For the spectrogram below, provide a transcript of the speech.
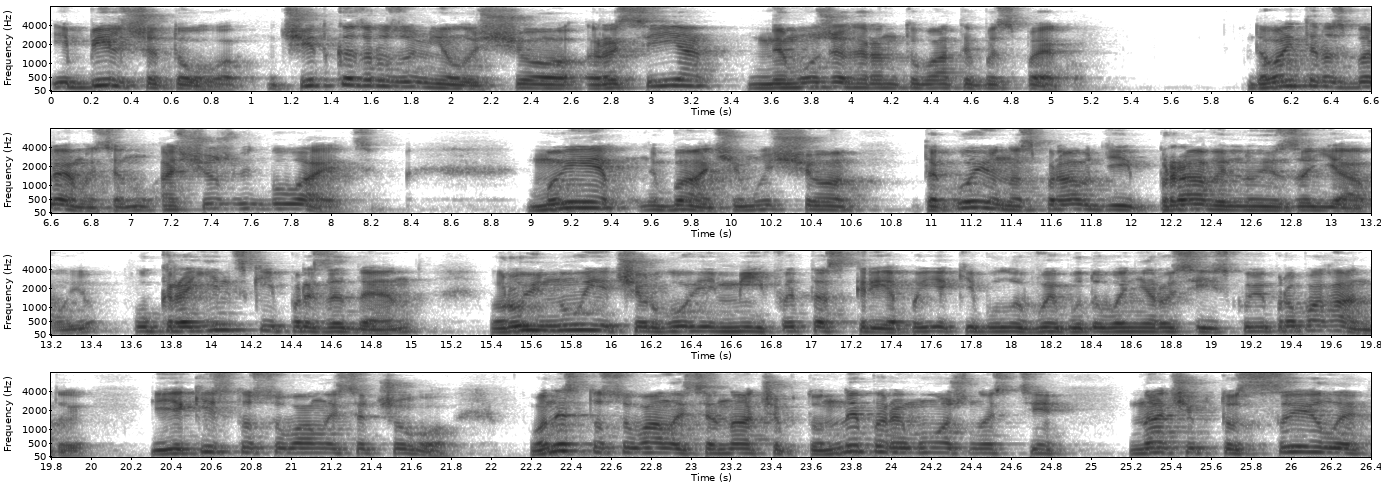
І більше того, чітко зрозуміло, що Росія не може гарантувати безпеку. Давайте розберемося. Ну, а що ж відбувається? Ми бачимо, що такою насправді правильною заявою український президент руйнує чергові міфи та скрепи, які були вибудовані російською пропагандою, і які стосувалися чого? Вони стосувалися, начебто, непереможності, начебто сили,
